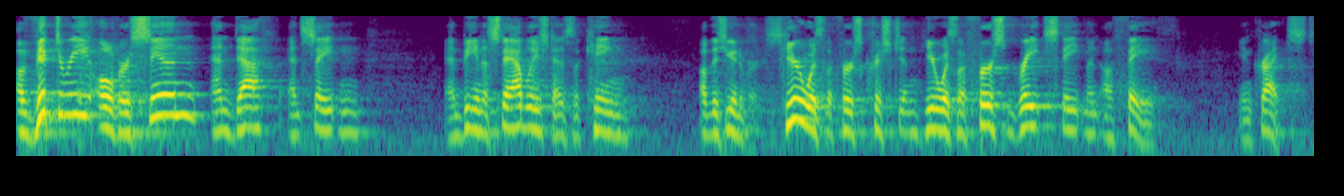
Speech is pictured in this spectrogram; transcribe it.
a victory over sin and death and Satan and being established as the king of this universe. Here was the first Christian. Here was the first great statement of faith in Christ.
